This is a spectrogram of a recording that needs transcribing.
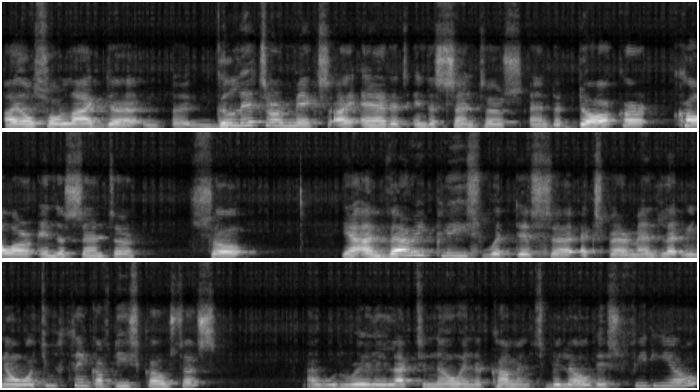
I also like the uh, glitter mix I added in the centers and the darker color in the center. So yeah, I'm very pleased with this uh, experiment. Let me know what you think of these coasters. I would really like to know in the comments below this video.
